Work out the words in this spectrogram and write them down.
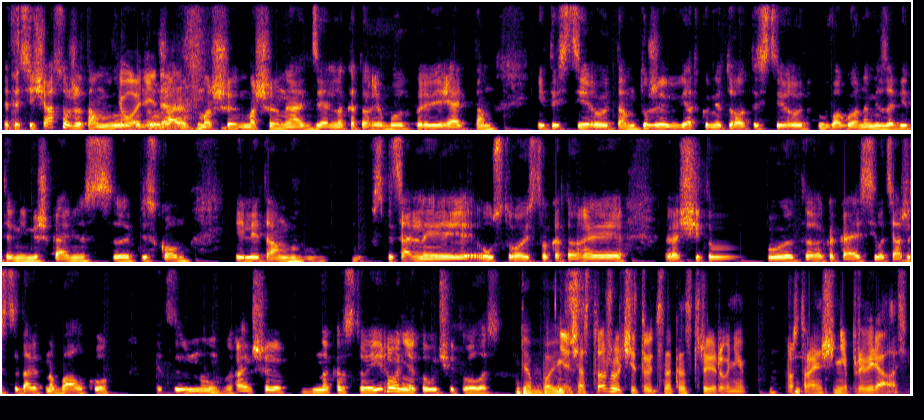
Это сейчас уже там Теории, выгружают да. маши, машины отдельно, которые будут проверять там и тестируют там ту же ветку метро тестируют вагонами, забитыми мешками с песком, или там специальные устройства, которые рассчитывают, э, какая сила тяжести давит на балку. Это, ну, раньше на конструировании это учитывалось. Я боюсь... Нет, сейчас тоже учитывается на конструировании. Просто раньше не проверялось.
